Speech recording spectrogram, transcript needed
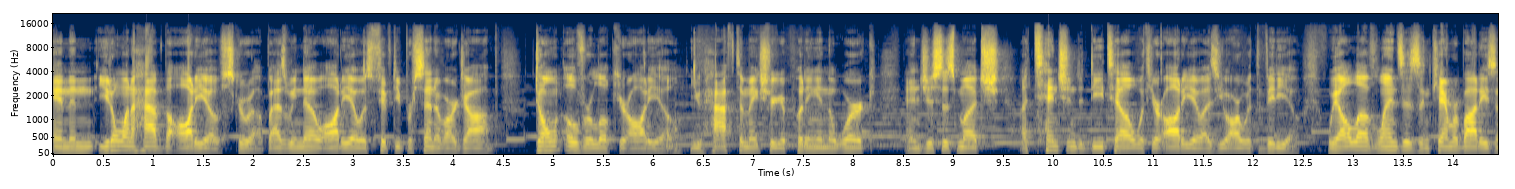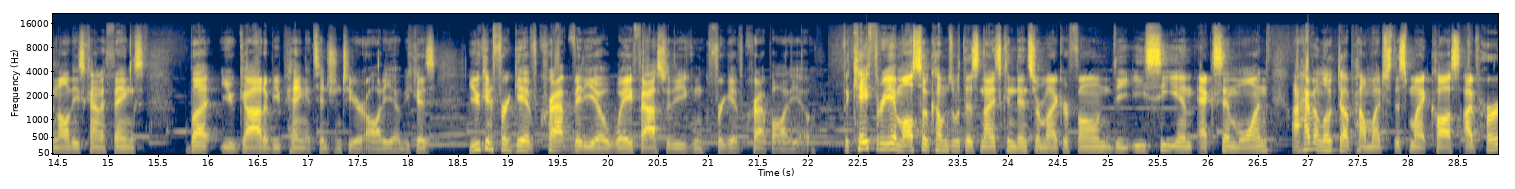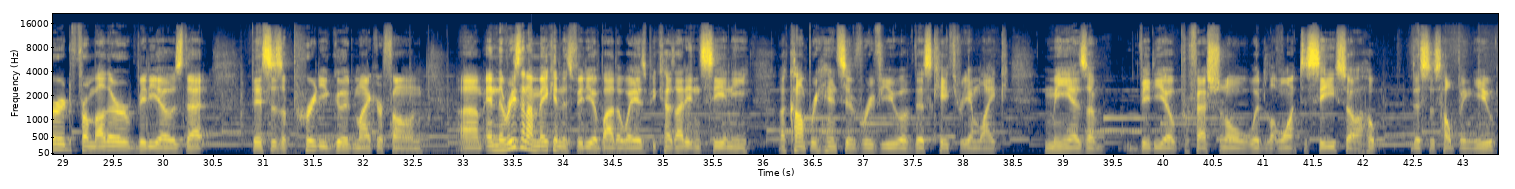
and then you don't want to have the audio screw up. As we know, audio is 50% of our job. Don't overlook your audio. You have to make sure you're putting in the work and just as much attention to detail with your audio as you are with the video. We all love lenses and camera bodies and all these kind of things, but you gotta be paying attention to your audio because you can forgive crap video way faster than you can forgive crap audio. The K3M also comes with this nice condenser microphone, the ECM XM1. I haven't looked up how much this might cost. I've heard from other videos that this is a pretty good microphone. Um, and the reason I'm making this video, by the way, is because I didn't see any a comprehensive review of this K3M like me as a video professional would want to see. So I hope this is helping you.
